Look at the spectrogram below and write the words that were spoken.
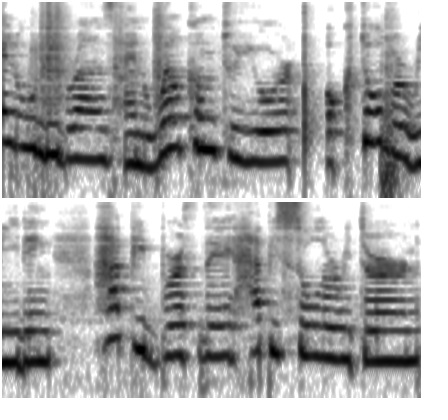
Hello Libras and welcome to your October reading. Happy birthday, happy solar return.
